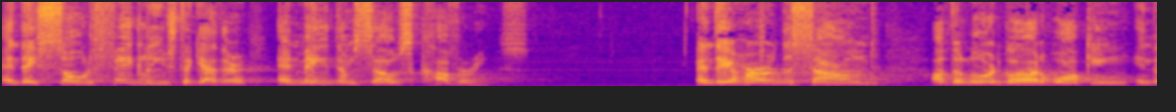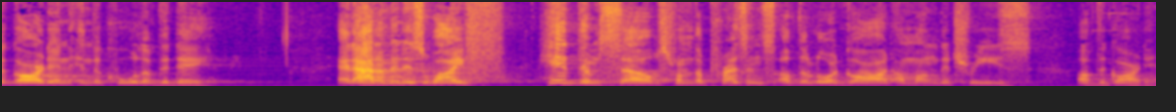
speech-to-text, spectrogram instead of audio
and they sewed fig leaves together and made themselves coverings. And they heard the sound of the Lord God walking in the garden in the cool of the day. And Adam and his wife hid themselves from the presence of the Lord God among the trees of the garden.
